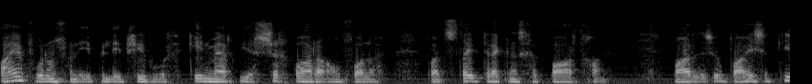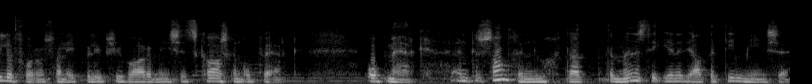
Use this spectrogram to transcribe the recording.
Baie vorms van epilepsie word gekenmerk deur sigbare aanvalle wat stuiptrekkings gepaard gaan maar daar is ook baie subtiele vorms van epilepsie waar mense dit skaars kan opwerk opmerk. Interessant genoeg dat ten minste 1 uit elke 10 mense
